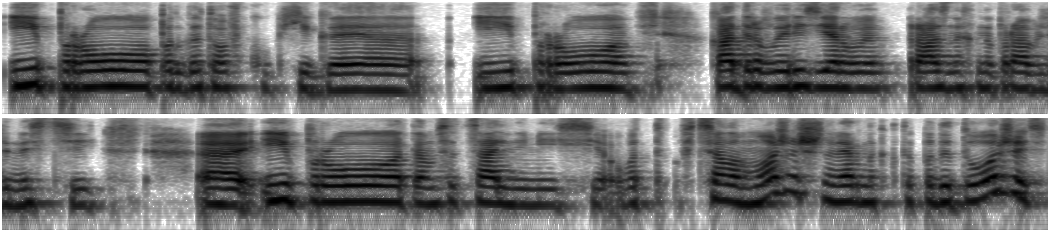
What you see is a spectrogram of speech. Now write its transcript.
и про подготовку к ЕГЭ, и про кадровые резервы разных направленностей, э, и про там социальные миссии. Вот в целом можешь, наверное, как-то подытожить,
